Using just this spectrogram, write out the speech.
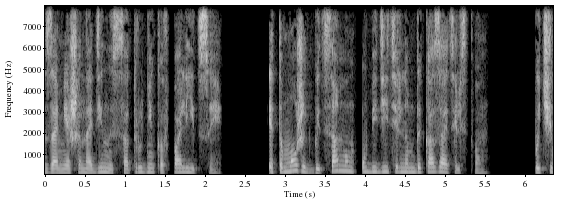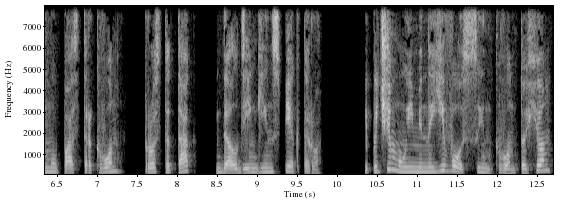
Замешан один из сотрудников полиции. Это может быть самым убедительным доказательством. Почему пастор Квон просто так дал деньги инспектору? И почему именно его сын Квон Тохён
